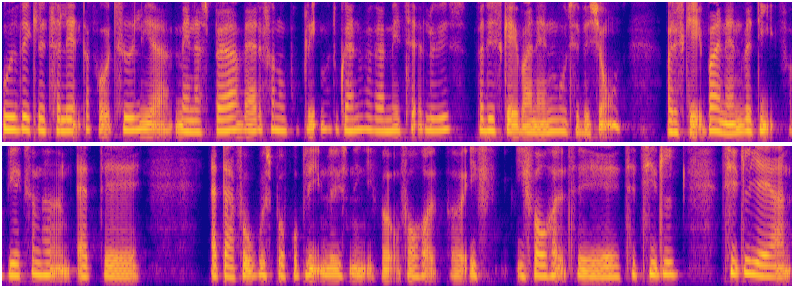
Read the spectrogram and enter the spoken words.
udviklet talenter på tidligere, men at spørge, hvad er det for nogle problemer, du gerne vil være med til at løse, for det skaber en anden motivation, og det skaber en anden værdi for virksomheden, at, øh, at der er fokus på problemløsning i for, forhold, på, i, i forhold til, til titel, titeljægeren.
